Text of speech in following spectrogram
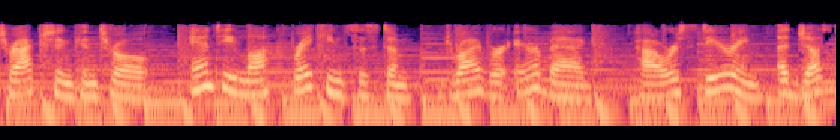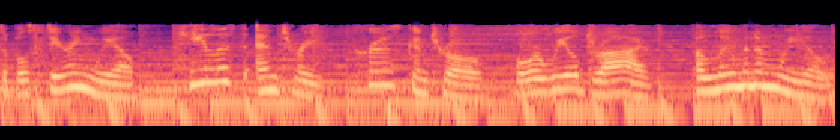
traction control, anti-lock braking system, driver airbag, power steering, adjustable steering wheel, keyless entry, cruise control, four-wheel drive, aluminum wheels,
